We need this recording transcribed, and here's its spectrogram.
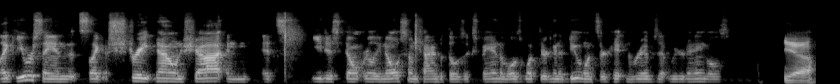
like you were saying, it's like a straight down shot and it's, you just don't really know sometimes with those expandables what they're going to do once they're hitting ribs at weird angles. Yeah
